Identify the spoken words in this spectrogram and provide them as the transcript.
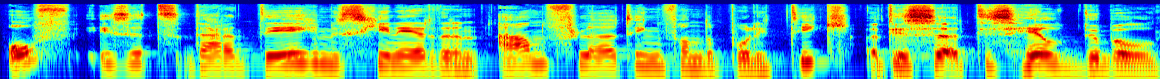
Of is het daarentegen misschien eerder een aanfluiting van de politiek? Het is, het is heel dubbel.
